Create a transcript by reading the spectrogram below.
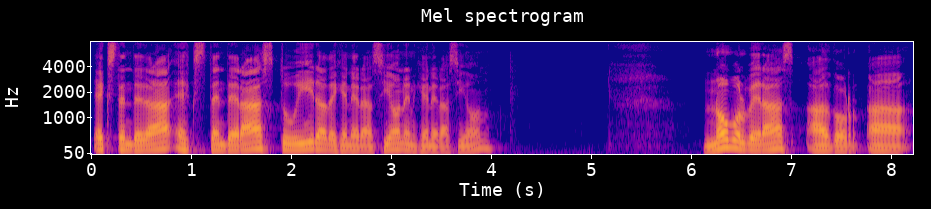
Extenderá, extenderás tu ira de generación en generación. No volverás a, a,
